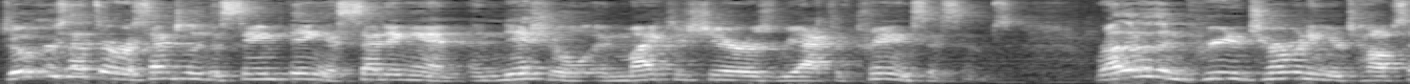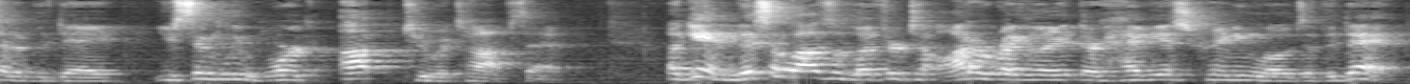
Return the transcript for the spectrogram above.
Joker sets are essentially the same thing as setting in initial and Mike Tuchscherer's reactive training systems. Rather than predetermining your top set of the day, you simply work up to a top set. Again, this allows the lifter to auto-regulate their heaviest training loads of the day.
